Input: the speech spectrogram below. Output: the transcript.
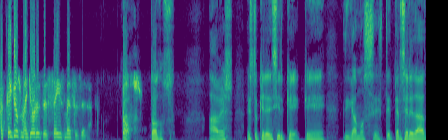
aquellos mayores de seis meses de edad. Todos. Ah, todos. A ver, esto quiere decir que, que digamos, este, tercera edad,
